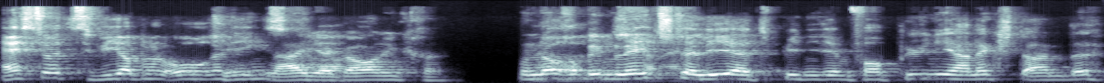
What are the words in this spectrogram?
hast du jetzt Wirbelohren-Dings nein, ja gar nicht. Und Ja, nachher beim letzten Lied bin ich dann vor der Bühne angestanden,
